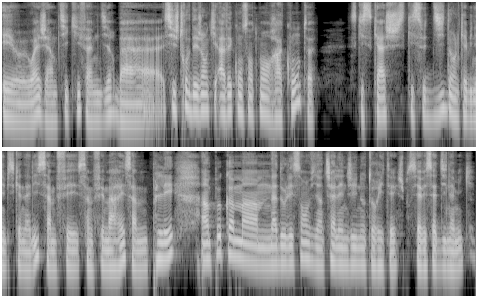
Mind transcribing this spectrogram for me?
Et euh, ouais, j'ai un petit kiff à me dire, bah, si je trouve des gens qui, avec consentement, racontent ce qui se cache, ce qui se dit dans le cabinet psychanalyste, ça me fait, ça me fait marrer, ça me plaît, un peu comme un adolescent vient challenger une autorité. Je pense qu'il y avait cette dynamique.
